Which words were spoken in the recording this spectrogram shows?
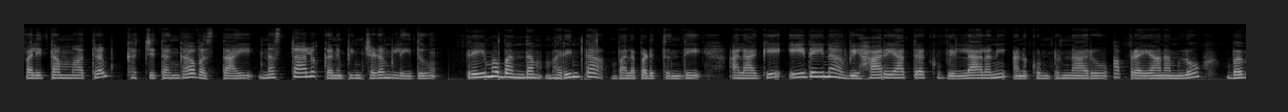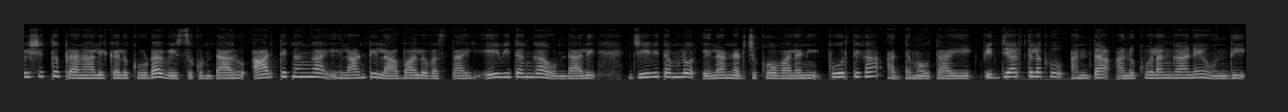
ఫలితం మాత్రం ఖచ్చితంగా వస్తాయి. నష్టాలు కనిపించడం లేదు. ప్రేమ బంధం మరింత బలపడుతుంది. అలాగే ఏదైనా విహారయాత్రకు వెళ్ళాలని అనుకుంటున్నారు. ఆ ప్రయాణంలో భవిష్యత్తు ప్రణాళికలు కూడా వేసుకుంటారు. ఆర్థికంగా ఎలాంటి లాభాలు వస్తాయి? ఏ విధంగా ఉండాలి? జీవితంలో ఎలా నడుచుకోవాలని పూర్తిగా అర్థమవుతాయి. విద్యార్థులకు అంతా అనుకూలంగానే ఉంది.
